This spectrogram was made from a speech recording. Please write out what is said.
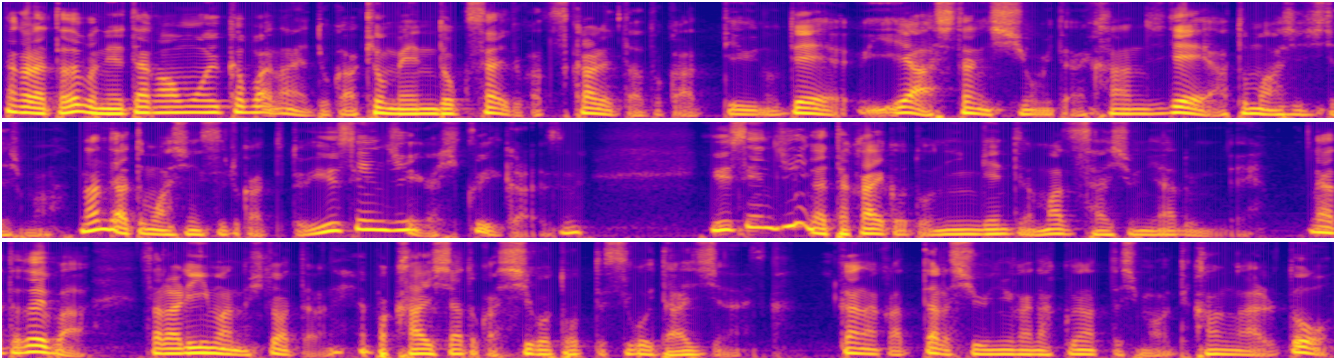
だから例えばネタが思い浮かばないとか、今日めんどくさいとか疲れたとかっていうので、いや、明日にしようみたいな感じで後回しにしてしまう。なんで後回しにするかっていうと、優先順位が低いからですね。優先順位が高いことを人間っていうのはまず最初にやるんで。だから例えば、サラリーマンの人だったらね、やっぱ会社とか仕事ってすごい大事じゃないですか。行かなかったら収入がなくなってしまうって考えると、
